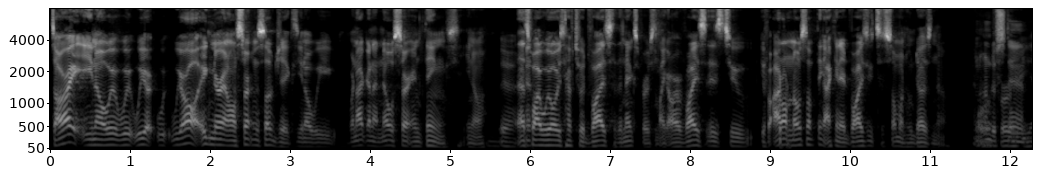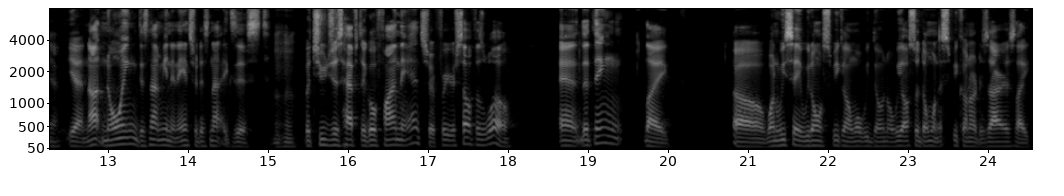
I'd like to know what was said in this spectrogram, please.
it's all right. You know, we, we, we are, we- we're all ignorant on certain subjects. You know, we, we're not going to know certain things, you know. Yeah. That's why we always have to advise to the next person. Like our advice is to, if I don't know something, I can advise you to someone who does know. And Or understand. further, yeah. not knowing does not mean an answer does not exist. hmm But you just have to go find the answer for yourself as well. And the thing, like, uh, when we say we don't speak on what we don't know, we also don't want to speak on our desires. Like,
